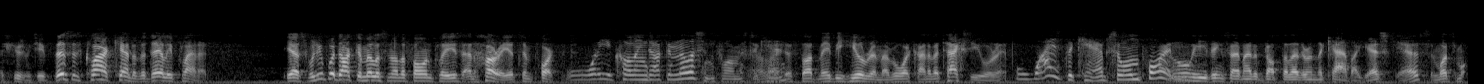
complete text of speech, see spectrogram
Excuse me, Chief. This is Clark Kent of the Daily Planet. Yes, will you put Dr. Millison on the phone, please, and hurry? It's important. What are you calling Dr. Millison for, Mr. Well, I just thought maybe he'll remember what kind of a taxi you were in. Well, why is the cab so important? Oh, he thinks I might have dropped the letter in the cab, I guess. Yes, and what's more?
